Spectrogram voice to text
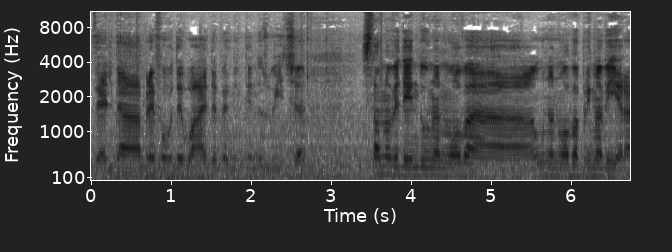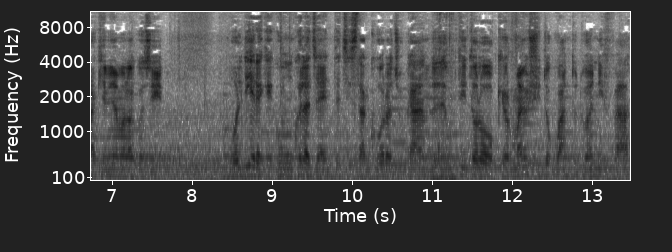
Zelda Breath of the Wild per Nintendo Switch, stanno vedendo una nuova, una nuova primavera, chiamiamola così. Vuol dire che comunque la gente ci sta ancora giocando ed è un titolo che ormai è uscito quanto due anni fa.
